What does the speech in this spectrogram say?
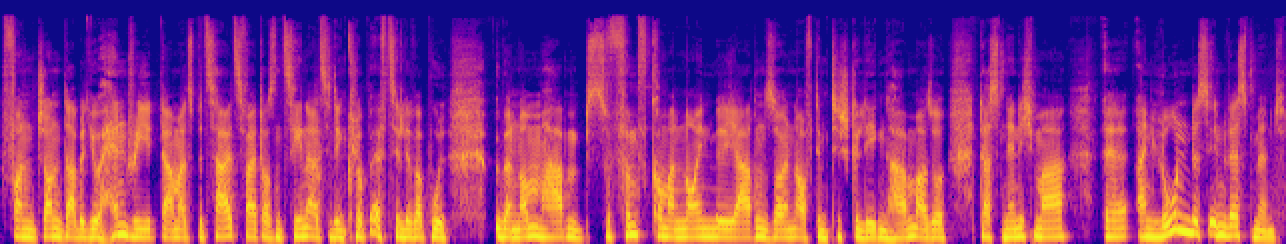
von John W. Henry damals bezahlt, 2010, als sie den Club FC Liverpool übernommen haben. Bis zu 5,9 Milliarden sollen auf dem Tisch gelegen haben. Also das nenne ich mal äh, ein lohnendes Investment.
